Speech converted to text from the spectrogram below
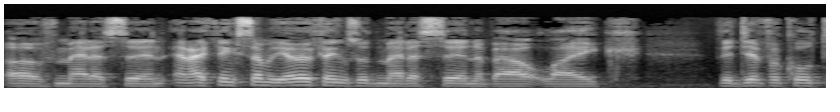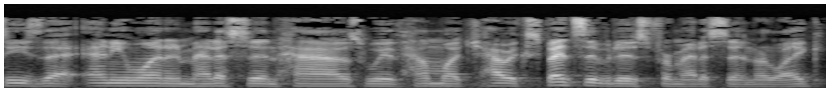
of medicine. And I think some of the other things with medicine about like the difficulties that anyone in medicine has with how much how expensive it is for medicine, or like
